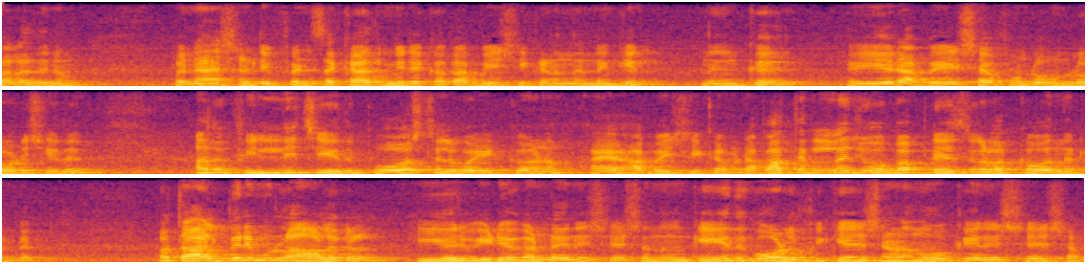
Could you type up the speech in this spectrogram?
പലതിനും ഇപ്പോൾ നാഷണൽ ഡിഫൻസ് അക്കാദമിയിലേക്കൊക്കെ അപേക്ഷിക്കണമെന്നുണ്ടെങ്കിൽ നിങ്ങൾക്ക് ഈ ഒരു അപേക്ഷ ഫോം ഡൗൺലോഡ് ചെയ്ത് അത് ഫില്ല് ചെയ്ത് പോസ്റ്റൽ വഴിക്ക് വേണം അപേക്ഷിക്കാൻ വേണ്ടി. അപ്പോൾ അത്തരത്തിലുള്ള ജോബ് അപ്ഡേറ്റ്സുകളൊക്കെ വന്നിട്ടുണ്ട്. അപ്പോൾ താല്പര്യമുള്ള ആളുകൾ ഈ ഒരു വീഡിയോ കണ്ടതിന് ശേഷം നിങ്ങൾക്ക് ഏത് ക്വാളിഫിക്കേഷനാണോ നോക്കിയതിന് ശേഷം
